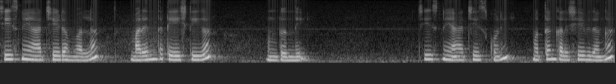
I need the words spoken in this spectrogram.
చీజ్ని యాడ్ చేయడం వల్ల మరింత టేస్టీగా ఉంటుంది. చీజ్ని యాడ్ చేసుకొని మొత్తం కలిసే విధంగా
